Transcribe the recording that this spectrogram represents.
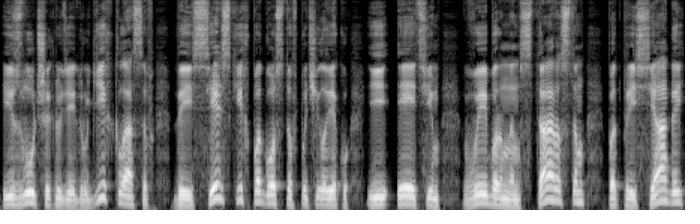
из лучших людей других классов, да из сельских погостов по человеку, и этим выборным старостам под присягой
